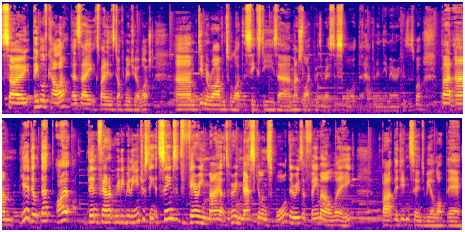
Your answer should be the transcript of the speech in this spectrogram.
so people of colour, as they explain in this documentary I watched, um, didn't arrive until like the 60s, uh, much like with the rest of sport that happened in the Americas as well. But um, yeah, that I then found it really, really interesting. It seems it's very male, it's a very masculine sport. There is a female league, but there didn't seem to be a lot there,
